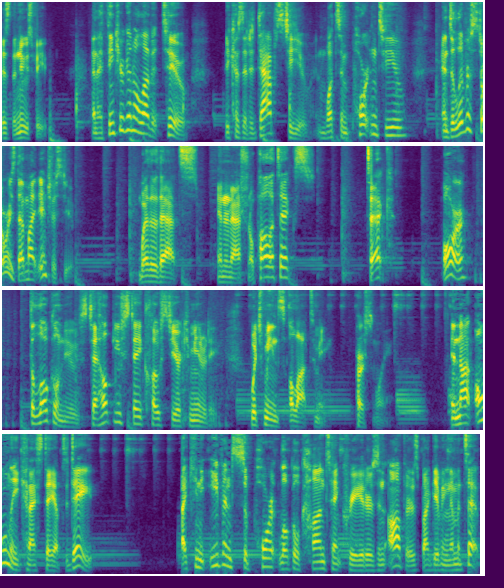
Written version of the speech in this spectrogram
is the newsfeed. And I think you're gonna love it too, because it adapts to you and what's important to you and delivers stories that might interest you. Whether that's international politics, tech, or the local news to help you stay close to your community, which means a lot to me personally. And not only can I stay up to date, I can even support local content creators and authors by giving them a tip.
